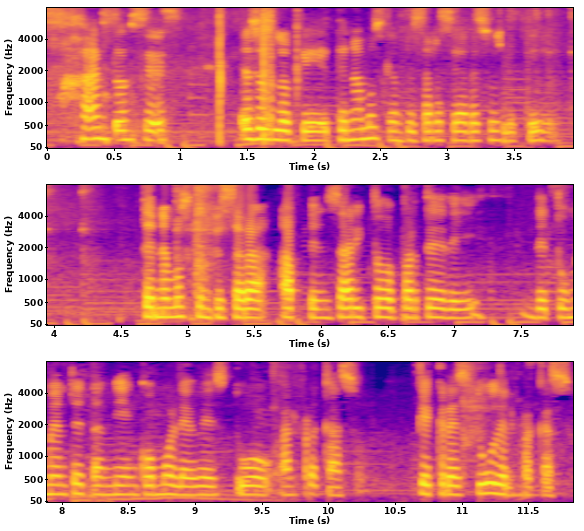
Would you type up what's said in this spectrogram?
Entonces, eso es lo que tenemos que empezar a hacer, eso es lo que tenemos que empezar a, pensar y todo parte de, de tu mente también, cómo le ves tú al fracaso, qué crees tú del fracaso.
